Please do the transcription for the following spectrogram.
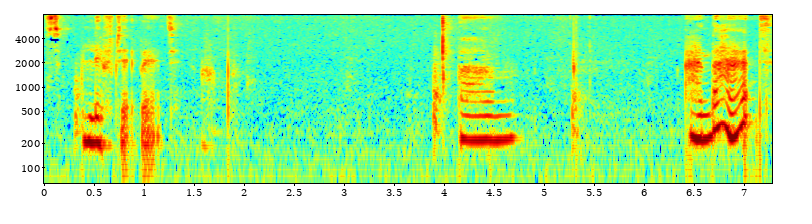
Just lift it a bit up. Um, and that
